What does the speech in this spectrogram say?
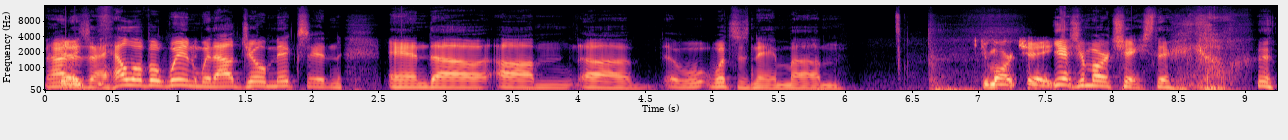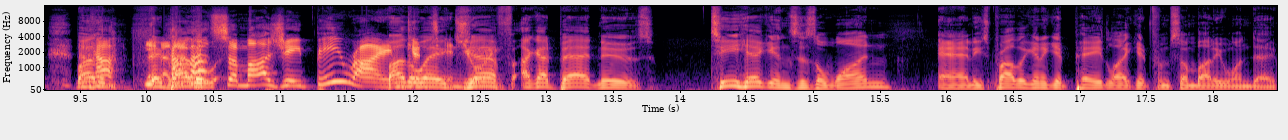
That yeah. is a hell of a win without Joe Mixon and uh, um, uh, what's his name? Um, Ja'Marr Chase. yeah, Ja'Marr Chase. There you go. By the- how, hey, how by about way- Samaje Perine? By the way. Jeff, I got bad news. Tee Higgins is a one, and he's probably going to get paid like it from somebody one day.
